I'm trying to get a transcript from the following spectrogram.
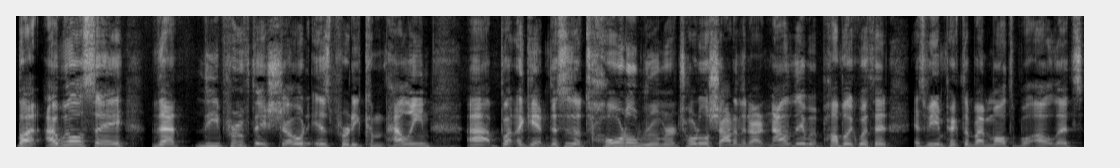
But I will say that the proof they showed is pretty compelling. Uh, but again, this is a total rumor, total shot in the dark. Now that they went public with it, it's being picked up by multiple outlets.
